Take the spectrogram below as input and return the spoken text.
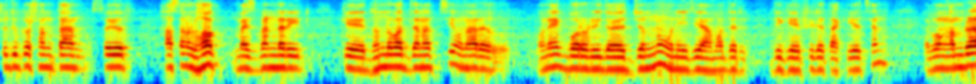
সুযোগ্য সন্তান সৈয়দ হাসানুল হক মাইজবান্ডারিকে ধন্যবাদ জানাচ্ছি। ওনার অনেক বড় হৃদয়ের জন্য উনি যে আমাদের দিকে ফিরে তাকিয়েছেন এবং আমরা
